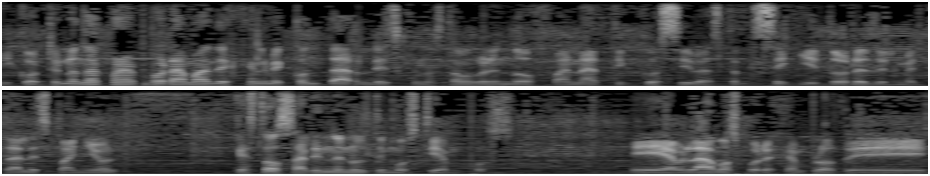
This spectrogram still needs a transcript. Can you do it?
Y continuando con el programa, déjenme contarles que nos estamos volviendo fanáticos y bastantes seguidores del metal español que ha estado saliendo en últimos tiempos. Eh, hablamos, por ejemplo, de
